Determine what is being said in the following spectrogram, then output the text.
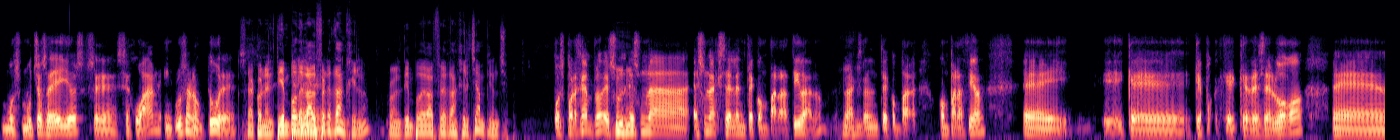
pues muchos de ellos se, se jugaban incluso en octubre. ¿eh? O sea, con el tiempo del Eh, Alfred Ángel, ¿no? Con el tiempo del Alfred Ángel Championship. Pues, por ejemplo, es, un- es, una, es una excelente comparativa, ¿no? Es una excelente compa- comparación eh, y que, que- que- que, desde luego eh,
